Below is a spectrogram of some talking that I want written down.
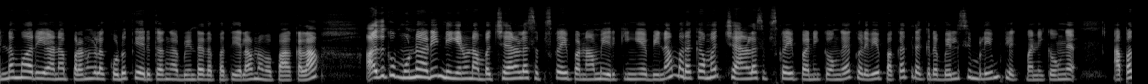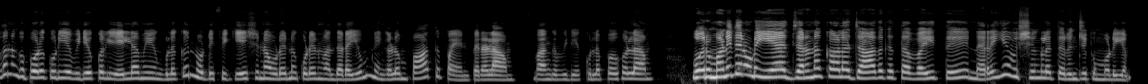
என்ன மாதிரியான பலன்களை கொடுக்க இருக்காங்க அப்படின்றத பற்றியெல்லாம் நம்ம பார்க்கலாம். அதுக்கு முன்னாடி நீங்கள் இன்னும் நம்ம சேனலை சப்ஸ்கிரைப் பண்ணாமல் இருக்கீங்க அப்படின்னா மறக்காமல் சேனலை சப்ஸ்கிரைப் பண்ணிக்கோங்க. கூடவே பக்கத்தில் இருக்கிற பெல் சிம்பிளையும் கிளிக் பண்ணிக்கோங்க. அப்போ தான் நாங்கள் போடக்கூடிய வீடியோக்கள் எல்லாமே உங்களுக்கு நோட்டிஃபிகேஷனாக உடனுக்குடன் வந்தடையும். நீங்களும் பார்த்து பயன்பெறலாம். வாங்க வீடியோக்குள்ளே போகலாம். ஒரு மனிதனுடைய ஜனனகால ஜாதகத்தை வைத்து நிறைய விஷயங்களை தெரிஞ்சுக்க முடியும்.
